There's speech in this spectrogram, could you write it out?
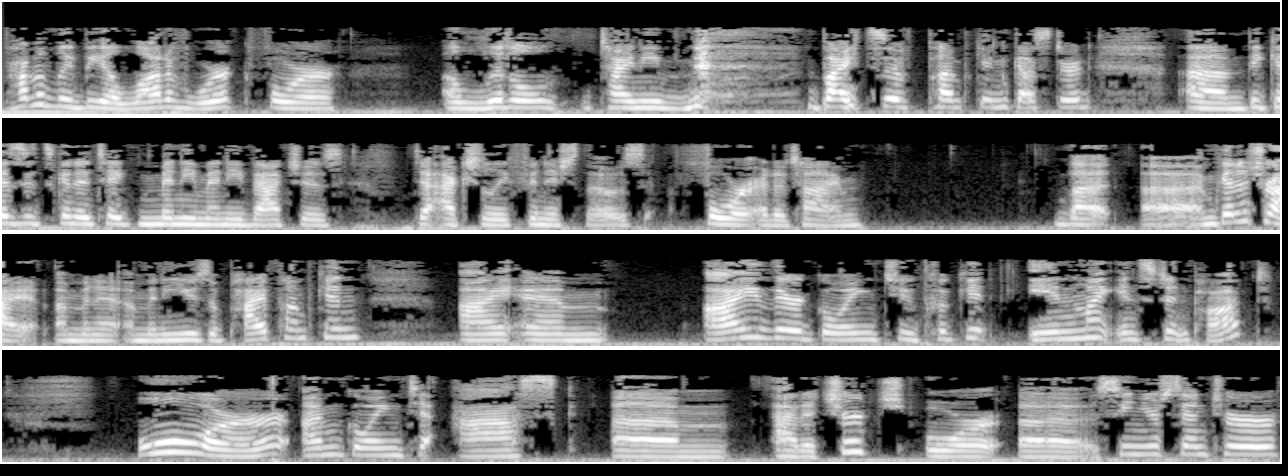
probably be a lot of work for a little tiny bites of pumpkin custard um, because it's going to take many, many batches to actually finish those four at a time. But uh, I'm going to try it. I'm going to I'm going to use a pie pumpkin. I am either going to cook it in my instant pot or I'm going to ask um, at a church or a senior center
